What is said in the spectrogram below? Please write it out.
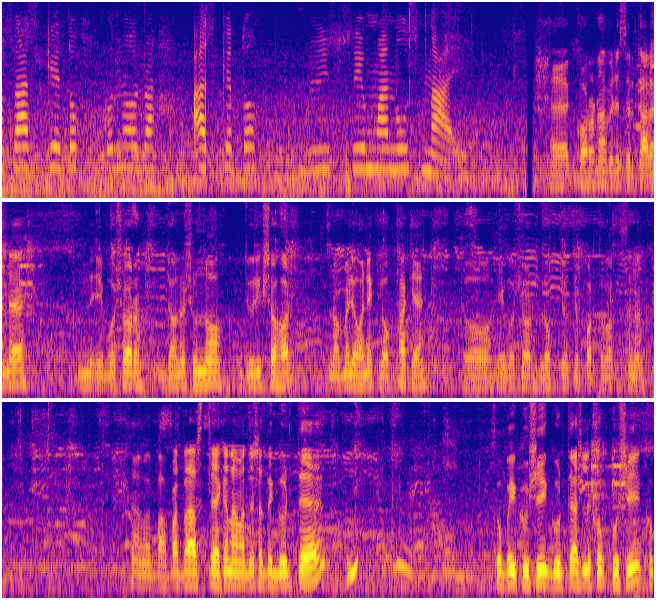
আজকে করোনা ভাইরাসের কারণে এবছর জনশূন্য জুরিক শহর। নর্মালি অনেক লোক থাকে, তো এবছর লোক চোখে পড়তে পারতেছে না। আমার বাবাটা আসছে এখানে আমাদের সাথে ঘুরতে। খুবই খুশি, ঘুরতে আসলে খুব খুশি। খুব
